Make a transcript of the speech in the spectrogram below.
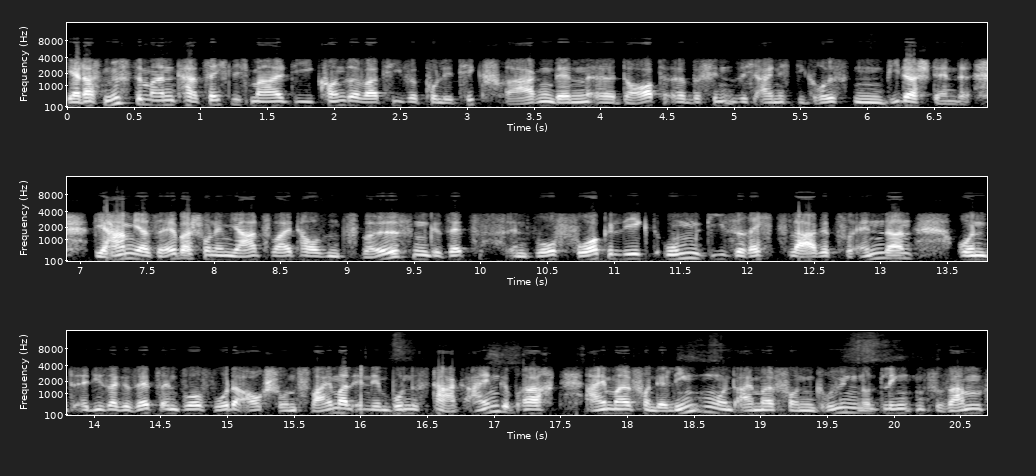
Ja, das müsste man tatsächlich mal die konservative Politik fragen, denn äh, dort äh, befinden sich eigentlich die größten Widerstände. Wir haben ja selber schon im Jahr 2012 einen Gesetzentwurf vorgelegt, um diese Rechtslage zu ändern. Und äh, dieser Gesetzentwurf wurde auch schon zweimal in den Bundestag eingebracht, einmal von der Linken und einmal von Grünen und Linken zusammen.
